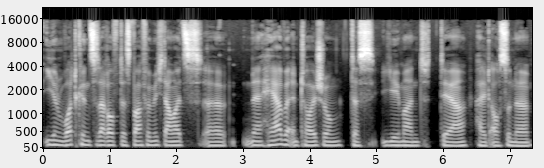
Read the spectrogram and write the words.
Ian Watkins darauf, das war für mich damals äh, eine herbe Enttäuschung, dass jemand, der halt auch so eine,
